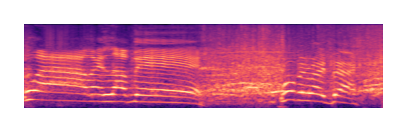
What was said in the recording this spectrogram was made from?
Wow, I love it. We'll be right back.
